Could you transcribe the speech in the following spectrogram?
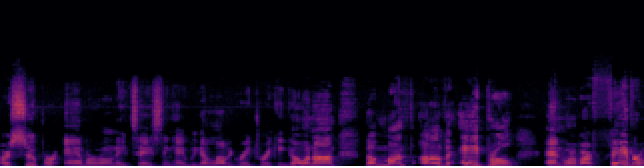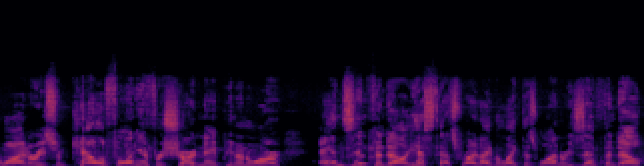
our super Amarone tasting. Hey, we got a lot of great drinking going on the month of April. And one of our favorite wineries from California for Chardonnay Pinot Noir and Zinfandel. Yes, that's right. I even like this winery. Zinfandel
